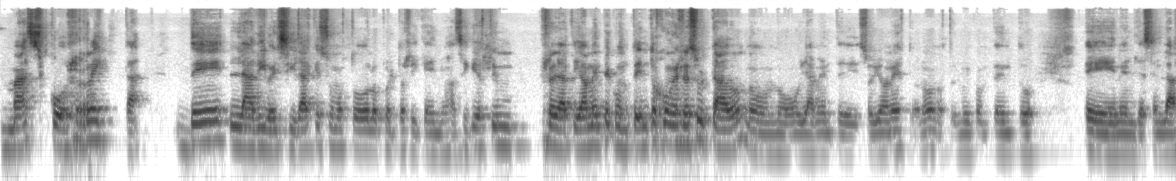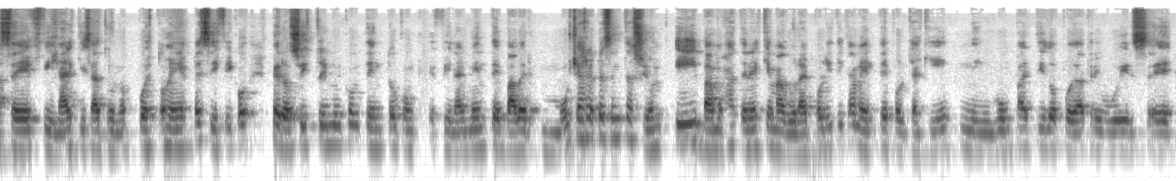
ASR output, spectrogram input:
más correcta de la diversidad que somos todos los puertorriqueños. Así que yo estoy relativamente contento con el resultado. No, no obviamente soy honesto, ¿no? No estoy muy contento en el desenlace final, quizás de unos puestos en específico, pero sí estoy muy contento con que finalmente va a haber mucha representación y vamos a tener que madurar políticamente porque aquí ningún partido puede atribuirse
